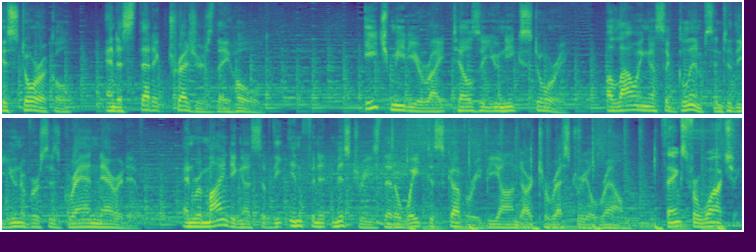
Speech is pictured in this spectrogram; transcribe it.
historical, and aesthetic treasures they hold. Each meteorite tells a unique story, allowing us a glimpse into the universe's grand narrative and reminding us of the infinite mysteries that await discovery beyond our terrestrial realm. Thanks for watching.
